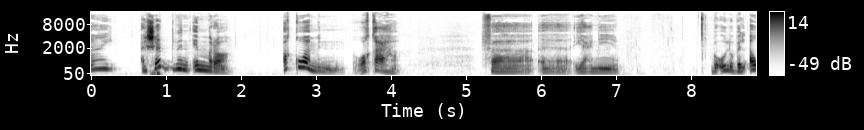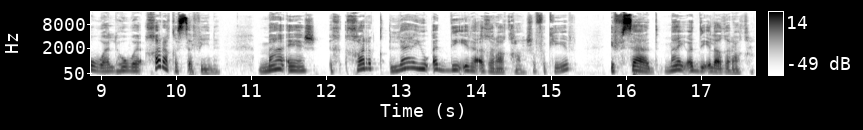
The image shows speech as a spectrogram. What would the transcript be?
هاي أشد من إمرة أقوى من وقعها. ف آه، يعني بيقولوا بالأول هو خرق السفينة. ما إيش؟ خرق لا يؤدي إلى إغراقها. شوفوا كيف. إفساد ما يؤدي إلى إغراقها.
